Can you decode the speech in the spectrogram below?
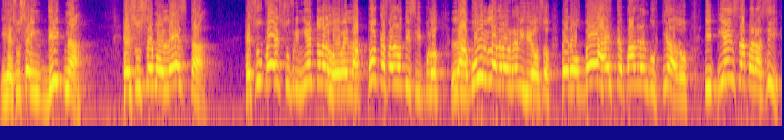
Y Jesús se indigna Jesús se molesta. Jesús ve el sufrimiento del joven, la poca fe de los discípulos, la burla de los religiosos, pero ve a este padre angustiado y piensa para sí,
